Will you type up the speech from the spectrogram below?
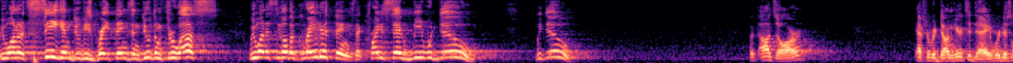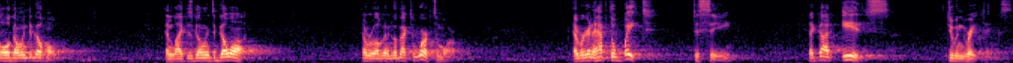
We want to see Him do these great things and do them through us. We want to see all the greater things that Christ said we would do. We do. But odds are, after we're done here today, we're just all going to go home. And life is going to go on. And we're all going to go back to work tomorrow. And we're going to have to wait to see that God is doing great things.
